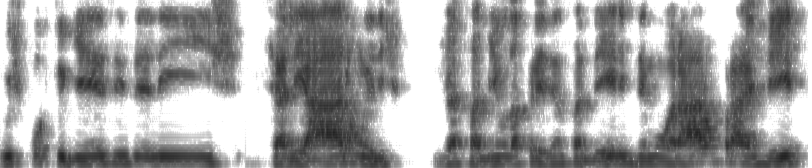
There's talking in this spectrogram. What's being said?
os portugueses eles se aliaram, eles já sabiam da presença deles, demoraram para agir,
